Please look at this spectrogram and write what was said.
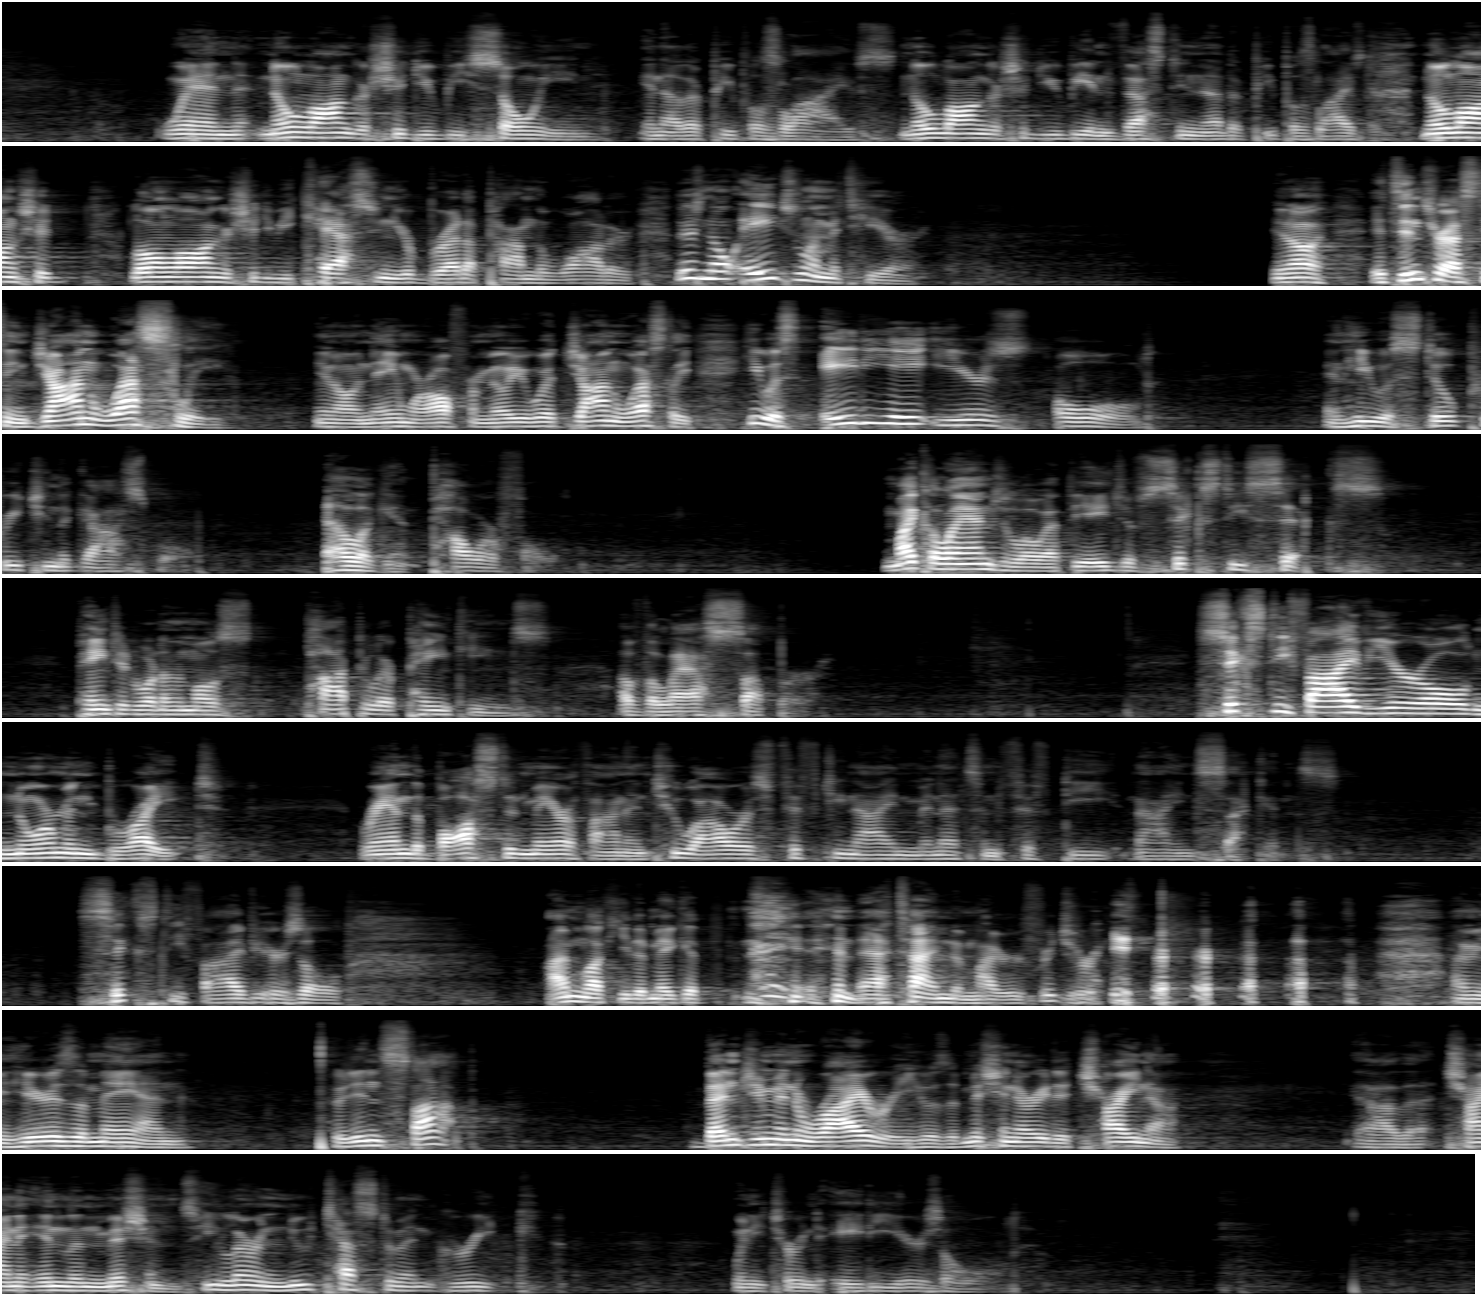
when no longer should you be sowing in other people's lives. No longer should you be investing in other people's lives. No, long should, no longer should you be casting your bread upon the water. There's no age limit here. You know, it's interesting. John Wesley, you know, a name we're all familiar with, John Wesley, he was 88 years old and he was still preaching the gospel. Elegant, powerful. Michelangelo, at the age of 66, painted one of the most popular paintings of the Last Supper. 65 year old Norman Bright ran the Boston Marathon in 2 hours, 59 minutes, and 59 seconds. 65 years old. I'm lucky to make it in that time to my refrigerator. I mean, here is a man who didn't stop. Benjamin Ryrie, who was a missionary to China, uh, the China Inland Missions, he learned New Testament Greek when he turned 80 years old.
